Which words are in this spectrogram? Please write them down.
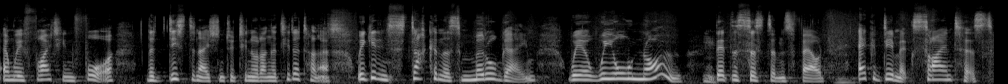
and we're fighting for the destination to Tino Rangatiratanga. We're getting stuck in this middle game where we all know hmm. that the system's failed. Academics, scientists,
